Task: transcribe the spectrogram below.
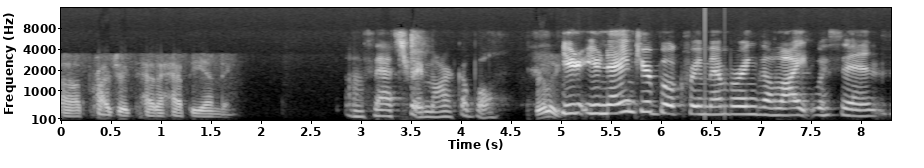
uh, project had a happy ending. Oh, that's remarkable. Really? You, you named your book Remembering the Light Within.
